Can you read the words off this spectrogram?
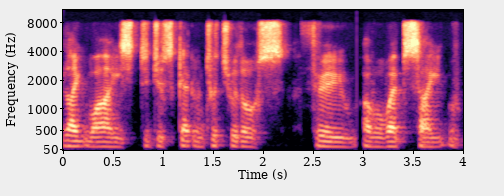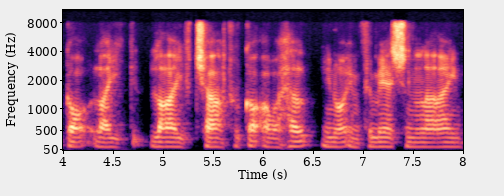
likewise to just get in touch with us through our website. We've got like live chat, we've got our help, you know, information line,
